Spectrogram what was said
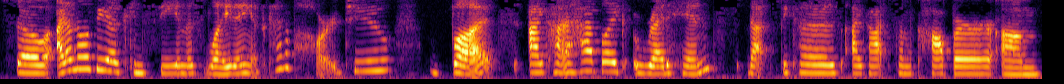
So I don't know if you guys can see in this lighting it's kind of hard to but I kind of have like red hints. That's because I got some copper um,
